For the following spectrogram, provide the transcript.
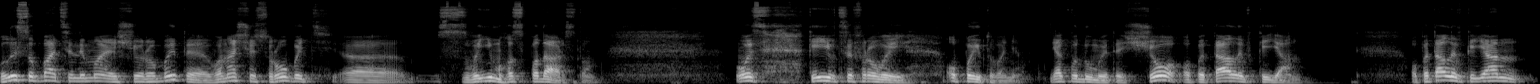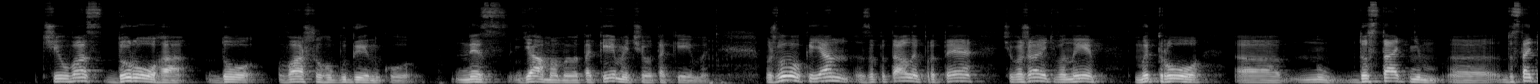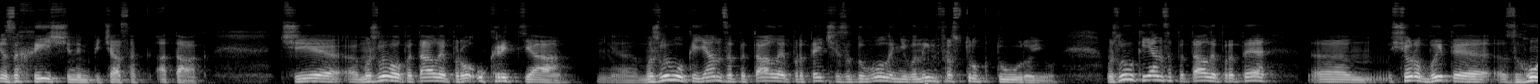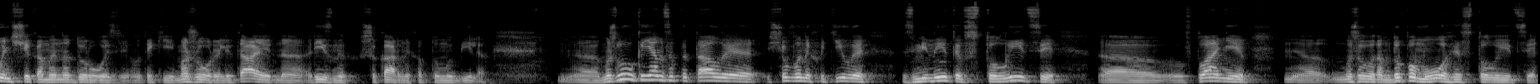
Коли собаці немає що робити, вона щось робить е, своїм господарством. Ось Київ цифровий. Опитування. Як ви думаєте, що опитали в киян? Опитали в киян, чи у вас дорога до вашого будинку не з ямами отакими чи отакими. Можливо, в киян запитали про те, чи вважають вони метро ну, достатнім, е, достатньо захищеним під час атак. Чи, е, можливо, опитали про укриття. Е, Можливо, у киян запитали про те, чи задоволені вони інфраструктурою. Можливо, у киян запитали про те, ем, що робити з гонщиками на дорозі. Отакі мажори літають на різних шикарних автомобілях. Е, Можливо, у киян запитали, що вони хотіли змінити в столиці е, в плані, е, можливо, там допомоги столиці.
